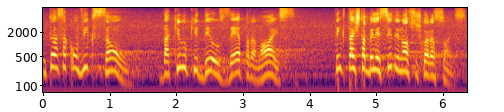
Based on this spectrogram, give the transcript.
Então, essa convicção daquilo que Deus é para nós tem que estar estabelecida em nossos corações.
